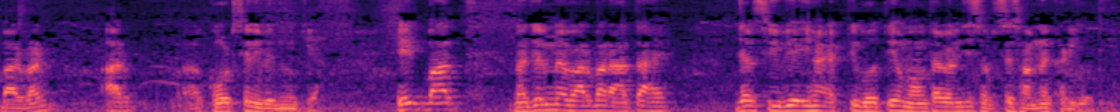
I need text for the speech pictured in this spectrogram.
बार बार और कोर्ट से निवेदन किया। एक बात नज़र में बार बार आता है जब सीबीआई यहाँ एक्टिव होती है, ममता बनर्जी सबसे सामने खड़ी होती है।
